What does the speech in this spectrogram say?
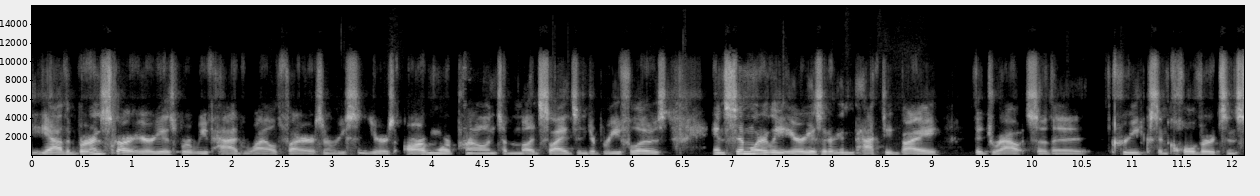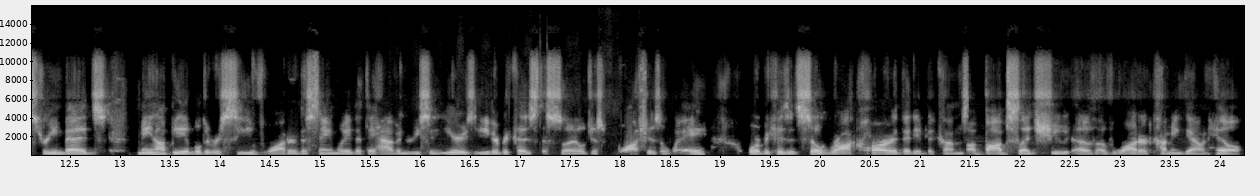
Yeah, the burn scar areas where we've had wildfires in recent years are more prone to mudslides and debris flows. And similarly, areas that are impacted by the drought, so the creeks and culverts and stream beds may not be able to receive water the same way that they have in recent years, either because the soil just washes away or because it's so rock hard that it becomes a bobsled chute of, of water coming downhill.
